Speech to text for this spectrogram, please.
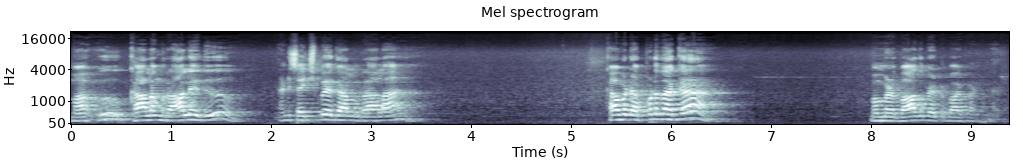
మాకు కాలం రాలేదు. అంటే చచ్చిపోయే కాలం రాలా? కాబట్టి అప్పటిదాకా మమ్మల్ని బాధ పెట్టబాకంటున్నారు.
